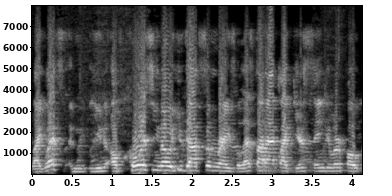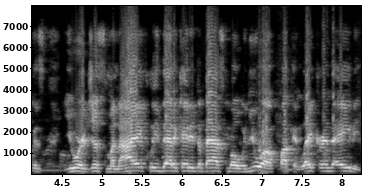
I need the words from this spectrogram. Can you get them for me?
Like let's you know, of course you know you got some rings, but let's not act like your singular focus. You were just maniacally dedicated to basketball when you were a fucking Laker in the '80s.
